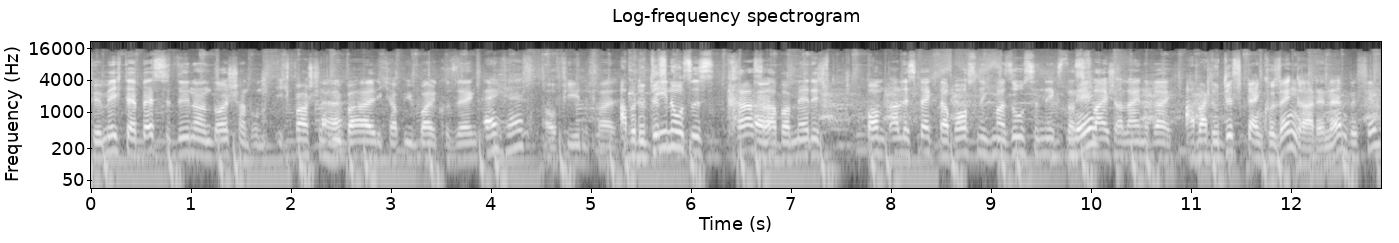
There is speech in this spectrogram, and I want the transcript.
Für mich der beste Döner in Deutschland und ich war schon überall, ich habe überall Cousin. Echt? Auf jeden Fall. Aber du Dinos ist krass, aber Medic bombt alles weg. Da brauchst du nicht mal Soße, nix. Das Nee. Fleisch alleine reicht. Aber du disst deinen Cousin gerade, ne? Ein bisschen?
